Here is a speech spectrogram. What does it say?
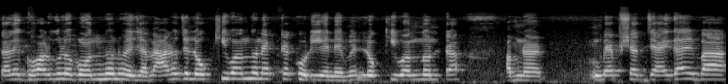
তাহলে ঘরগুলো বন্ধন হয়ে যাবে। আরও যে লক্ষ্মী বন্ধন একটা করিয়ে নেবেন। লক্ষ্মী বন্ধনটা আপনার ব্যবসার জায়গায় বা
